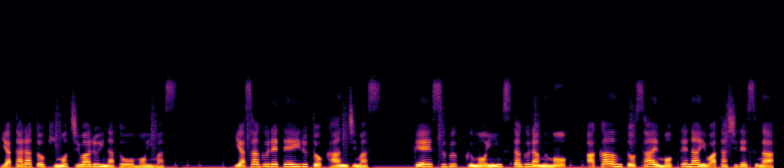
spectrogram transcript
やたらと気持ち悪いなと思います。やさぐれていると感じます。Facebook も Instagram もアカウントさえ持ってない私ですが、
